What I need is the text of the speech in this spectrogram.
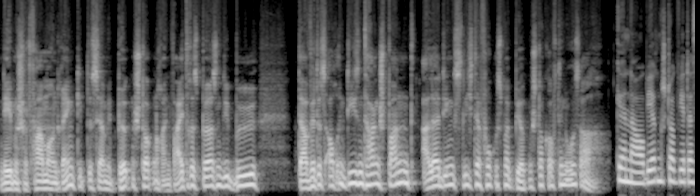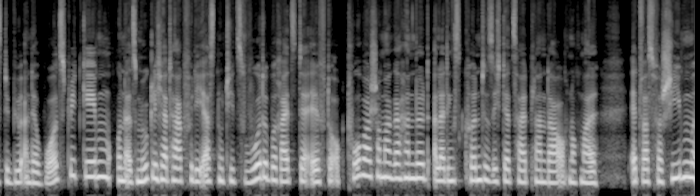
Neben Schott Pharma und Renk gibt es ja mit Birkenstock noch ein weiteres Börsendebüt. Da wird es auch in diesen Tagen spannend. Allerdings liegt der Fokus bei Birkenstock auf den USA. Genau, Birkenstock wird das Debüt an der Wall Street geben und als möglicher Tag für die Erstnotiz wurde bereits der 11. Oktober schon mal gehandelt. Allerdings könnte sich der Zeitplan da auch noch mal etwas verschieben.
